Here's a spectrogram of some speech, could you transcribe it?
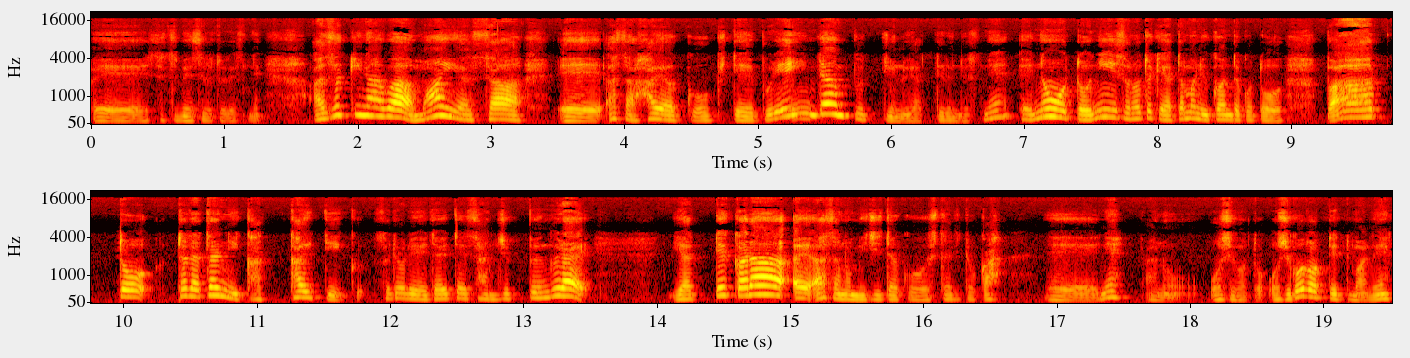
えー、説明するとですね、あずきらは毎朝、えー、朝早く起きてブレインダンプっていうのをやってるんですね。えノートにその時頭に浮かんだことをバーッとただ単に書いていく。それをね、だいたい30分ぐらいやってから、え朝の身支度をしたりとか、え、ね、あの、お仕事、お仕事って言ってもね、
